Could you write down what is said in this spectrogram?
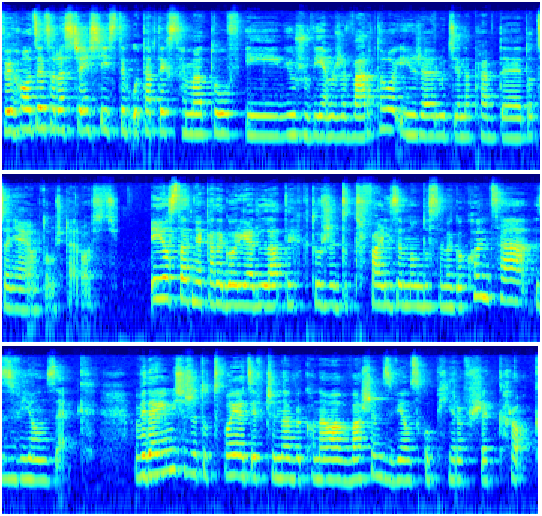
Wychodzę coraz częściej z tych utartych schematów i już wiem, że warto i że ludzie naprawdę doceniają tą szczerość. I ostatnia kategoria dla tych, którzy dotrwali ze mną do samego końca związek. Wydaje mi się, że to Twoja dziewczyna wykonała w Waszym związku pierwszy krok.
